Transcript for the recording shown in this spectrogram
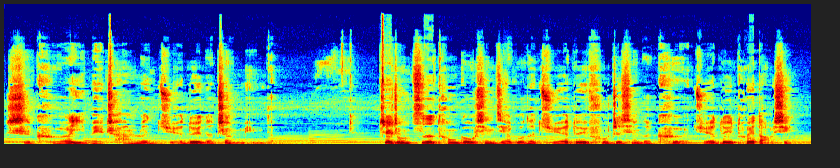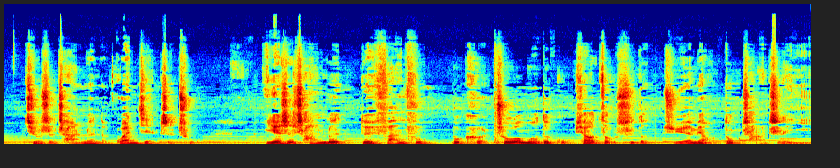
是可以被缠论绝对的证明的。这种自同构性结构的绝对复制性的可绝对推导性，就是缠论的关键之处，也是缠论对繁复不可捉摸的股票走势的绝妙洞察之一。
